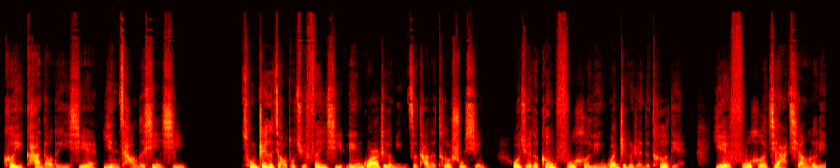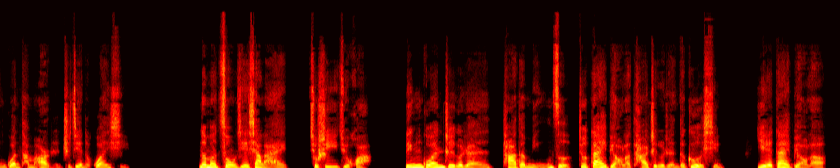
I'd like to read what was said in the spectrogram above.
可以看到的一些隐藏的信息。从这个角度去分析“灵官”这个名字它的特殊性，我觉得更符合灵官这个人的特点，也符合贾强和灵官他们二人之间的关系。那么总结下来就是一句话：灵官这个人，他的名字就代表了他这个人的个性，也代表了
